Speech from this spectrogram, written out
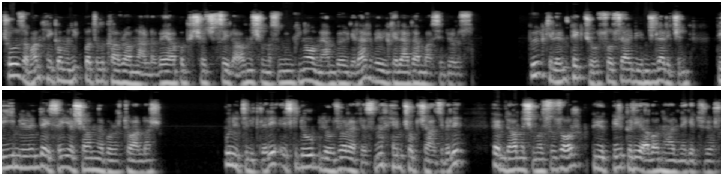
Çoğu zaman hegemonik batılı kavramlarla veya bakış açısıyla anlaşılması mümkün olmayan bölgeler ve ülkelerden bahsediyoruz. Bu ülkelerin pek çoğu sosyal bilimciler için, deyimlerinde ise yaşam laboratuvarlar. Bu nitelikleri eski Doğu bloğu coğrafyasını hem çok cazibeli hem de anlaşılması zor, büyük bir gri alan haline getiriyor.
